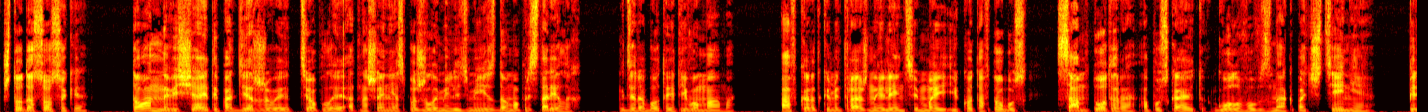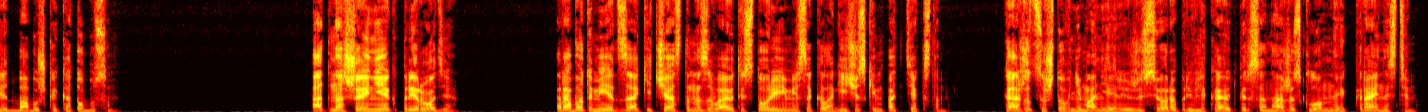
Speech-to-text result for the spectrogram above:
Что до Сосуке, то он навещает и поддерживает теплые отношения с пожилыми людьми из дома престарелых, где работает его мама. А в короткометражной ленте «Мэй и кот-автобус» сам Тотора опускает голову в знак почтения перед бабушкой Котобусом. Отношение к природе. Работы Миядзаки часто называют историями с экологическим подтекстом. Кажется, что внимание режиссера привлекают персонажи, склонные к крайностям,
